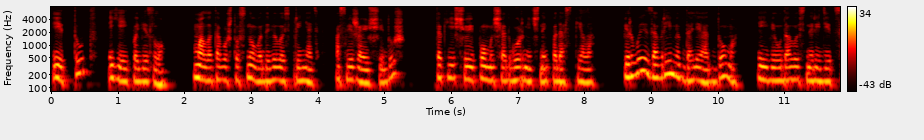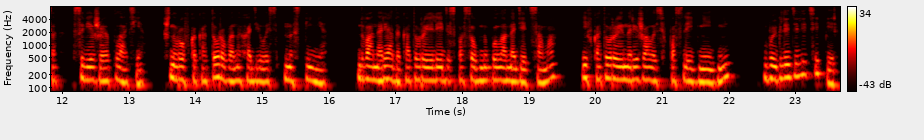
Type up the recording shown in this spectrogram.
И тут ей повезло. Мало того, что снова довелось принять освежающий душ, так еще и помощь от горничной подоспела. Впервые за время вдали от дома Эйви удалось нарядиться в свежее платье, шнуровка которого находилась на спине. Два наряда, которые леди способна была надеть сама, и в которые наряжалась в последние дни, выглядели теперь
